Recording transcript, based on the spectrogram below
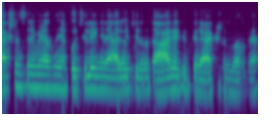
ആക്ഷൻ സിനിമയാണെന്ന് ഞാൻ കൊച്ചിയിൽ ഇങ്ങനെ ആലോചിച്ചിരുന്നിട്ട് ആകെ കിട്ടിയ ഒരു ആക്ഷൻ എന്ന് പറഞ്ഞാൽ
